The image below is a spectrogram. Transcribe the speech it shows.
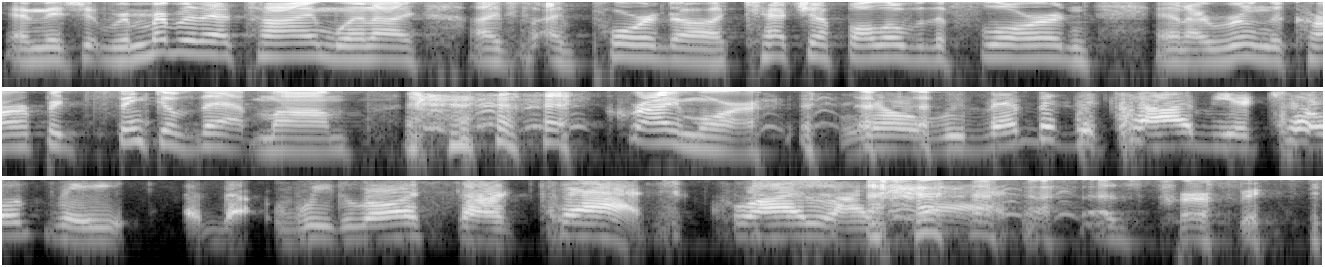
and they said, "Remember that time when I I, I poured uh, ketchup all over the floor and, and I ruined the carpet? Think of that, Mom. Cry more." no, remember the time you told me we lost our cat? Cry like that. That's perfect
